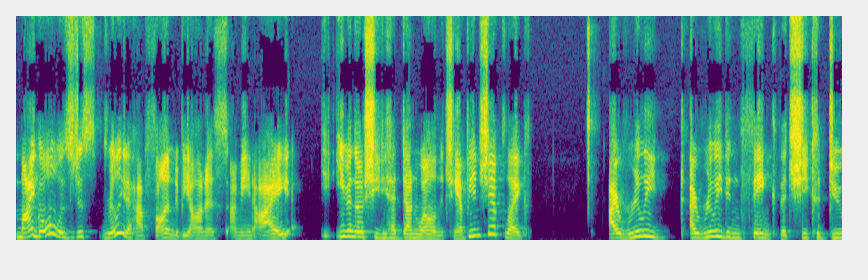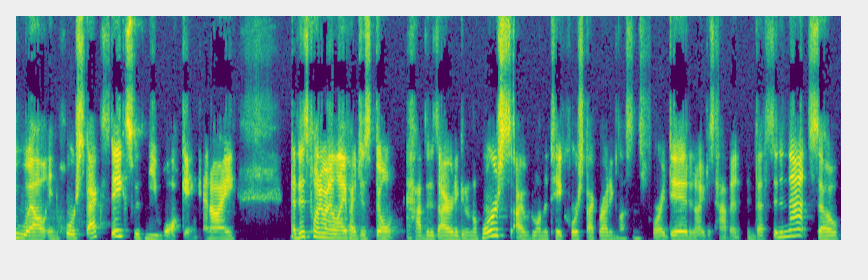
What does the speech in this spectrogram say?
my goal was just really to have fun, to be honest. I mean, I, even though she had done well in the championship, like I really, I really didn't think that she could do well in horseback stakes with me walking. And I, at this point in my life, I just don't have the desire to get on a horse. I would want to take horseback riding lessons before I did, and I just haven't invested in that. So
